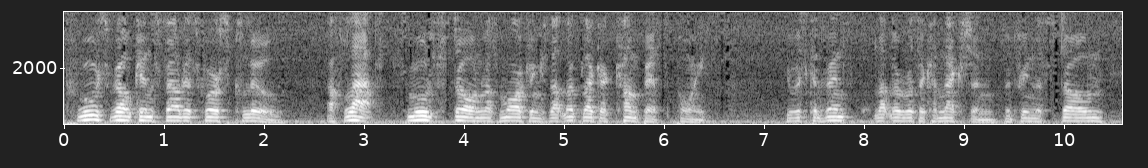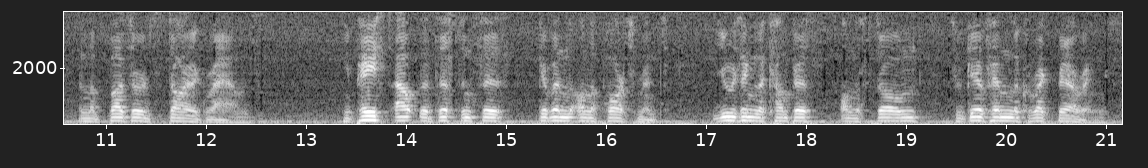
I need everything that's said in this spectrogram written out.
Cruise Wilkins found his first clue, a flat, smooth stone with markings that looked like a compass points. He was convinced that there was a connection between the stone and the buzzard's diagrams. He paced out the distances given on the parchment, using the compass on the stone to give him the correct bearings.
